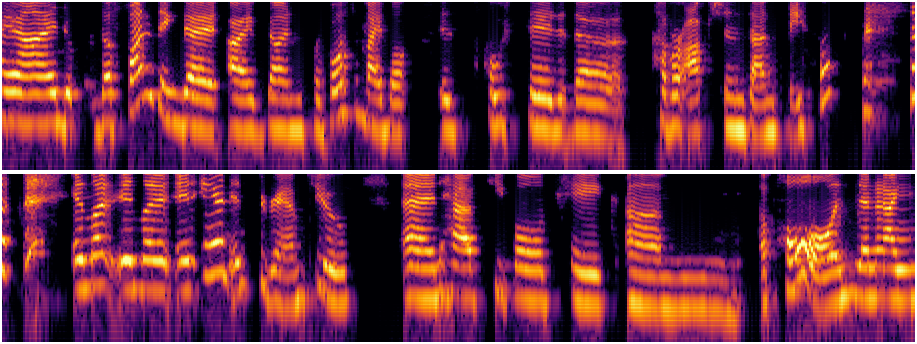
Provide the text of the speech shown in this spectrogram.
And the fun thing that I've done for both of my books is posted the cover options on Facebook and let and, let, and, and Instagram too, and have people take um, a poll, and then I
